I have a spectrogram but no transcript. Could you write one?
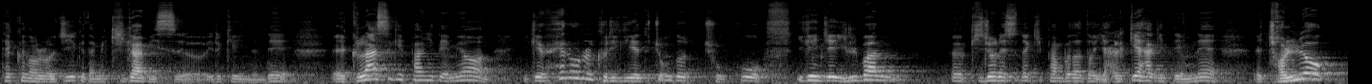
테크놀로지 그다음에 기가비스 이렇게 있는데 에, 글라스 기판이 되면 이게 회로를 그리기에도 좀 더 좋고 이게 이제 일반 어, 기존에 쓰던 기판보다 더 얇게 하기 때문에 에, 전력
